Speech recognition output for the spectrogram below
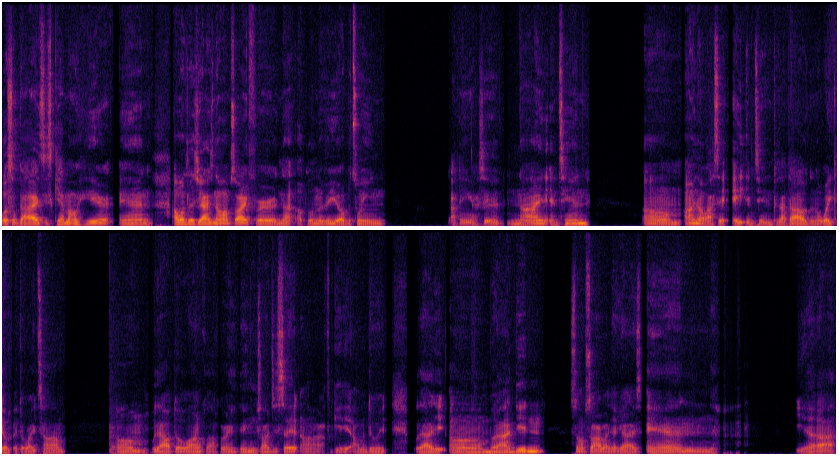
What's up guys, it's Camo here, and I want to let you guys know I'm sorry for not uploading the video between, I think I said 9 and 10. Um, I know I said 8 and 10 because I thought I was going to wake up at the right time um, without the alarm clock or anything, so I just said, oh, forget it, I'm going to do it without it, um, but I didn't, so I'm sorry about that guys, and yeah,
